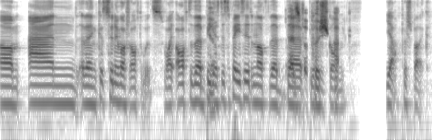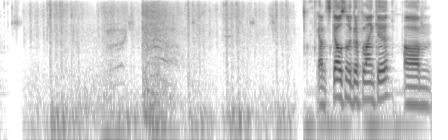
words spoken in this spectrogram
Um, and then Kitsune rush afterwards, right? After their beat Yeah. has dissipated and after their, their blizzard's gone. Yeah, push back. And Scale's not a good flank here. Um,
